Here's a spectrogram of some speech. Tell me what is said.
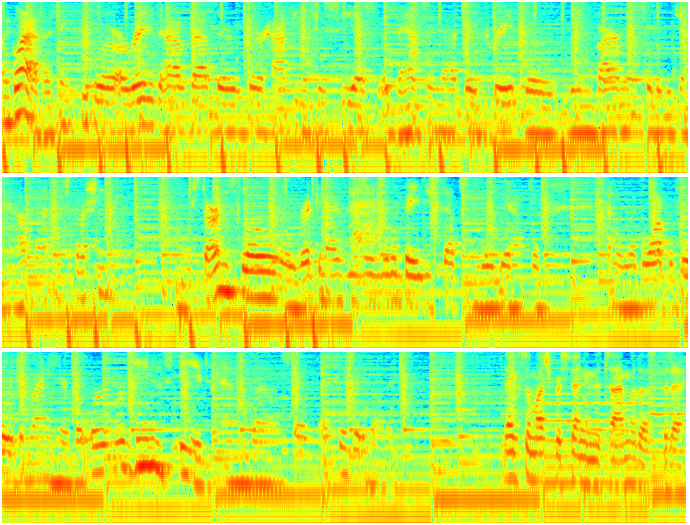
I'm glad. I think people are ready to have that. They're they're happy to see us advancing that to create the, the environment so that we can have that discussion we're starting slow. We recognize these are little baby steps, and we, we have to kind of like walk before we can run here. But we're, we're gaining speed, and uh, so I feel good about it. Thanks so much for spending the time with us today.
